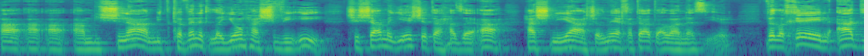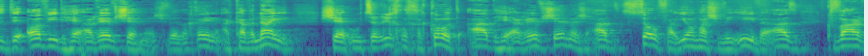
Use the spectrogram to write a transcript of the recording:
המשנה מתכוונת ליום השביעי, ששם יש את ההזעה השנייה של מי החטאת על הנזיר, ולכן עד דאביד הערב שמש, ולכן הכוונה היא שהוא צריך לחכות עד הערב שמש, עד סוף היום השביעי, ואז כבר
